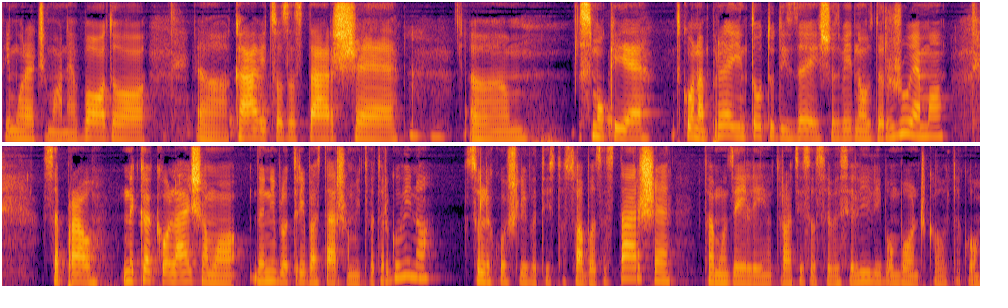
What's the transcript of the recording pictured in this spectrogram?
temu rečemo ne vodo, uh, kavico za starše, um, smokije in tako naprej. In to tudi zdaj še vedno vzdržujemo. Se pravi, nekako olajšamo, da ni bilo treba staršem iti v trgovino, so lahko šli v tisto sobo za starše, tam vzeli, otroci so se veselili, bombončkov. Uh,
